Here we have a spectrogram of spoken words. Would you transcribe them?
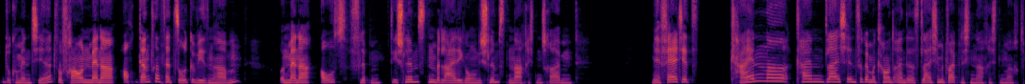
dokumentiert, wo Frauen Männer auch ganz, ganz nett zurückgewiesen haben und Männer ausflippen, die schlimmsten Beleidigungen, die schlimmsten Nachrichten schreiben. Mir fällt jetzt keine, kein gleicher Instagram-Account ein, der das gleiche mit weiblichen Nachrichten macht.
